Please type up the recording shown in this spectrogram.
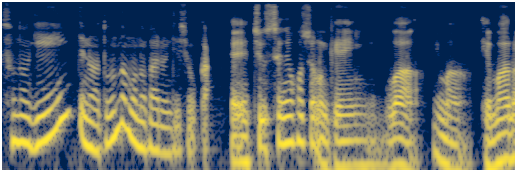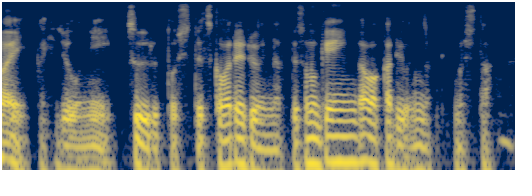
その原因っていうのはどんなものがあるんでしょうか？えー、中枢性尿崩症の原因は今 MRI が非常にツールとして使われるようになって、その原因がわかるようになってきました。うん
